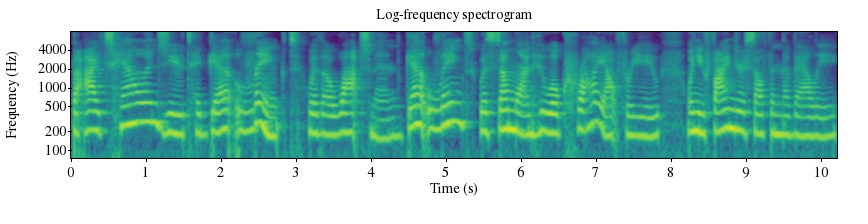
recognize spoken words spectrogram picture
But I challenge you to get linked with a watchman, get linked with someone who will cry out for you when you find yourself in the valley.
